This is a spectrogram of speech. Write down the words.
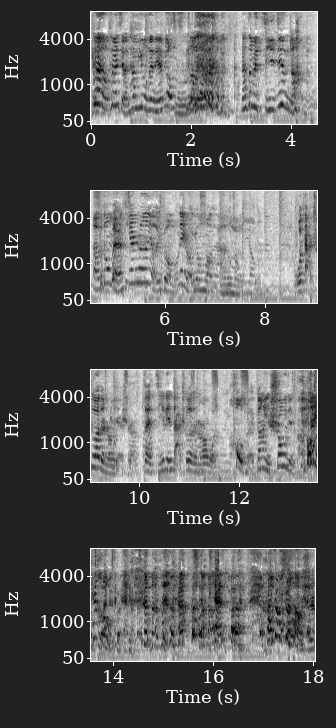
关键我特别喜欢他们用的那些词，咋这么激进呢？啊，东北人天生有一种那种幽默感。嗯，我打车的时候也是，在吉林打车的时候，我后腿刚一收进去，后腿，后腿，前腿，韩秋生老师，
